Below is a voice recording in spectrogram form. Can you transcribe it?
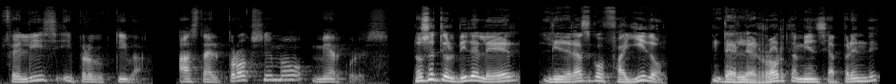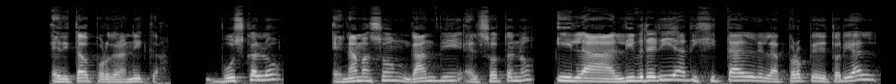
feliz y productiva. Hasta el próximo miércoles. No se te olvide leer Liderazgo Fallido. Del error también se aprende, editado por Granica. Búscalo en Amazon, Gandhi, El Sótano y la librería digital de la propia editorial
